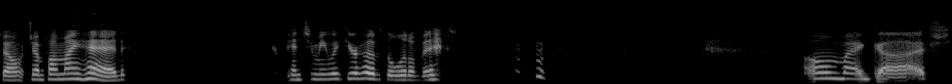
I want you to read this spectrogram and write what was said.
Don't jump on my head. You're pinching me with your hooves a little bit. oh my gosh.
